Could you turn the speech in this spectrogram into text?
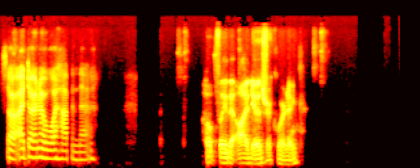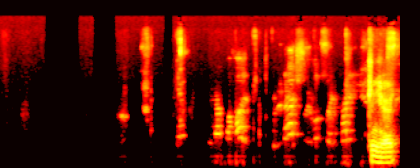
So I don't know what happened there. Hopefully the audio is recording. Can you hear it?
